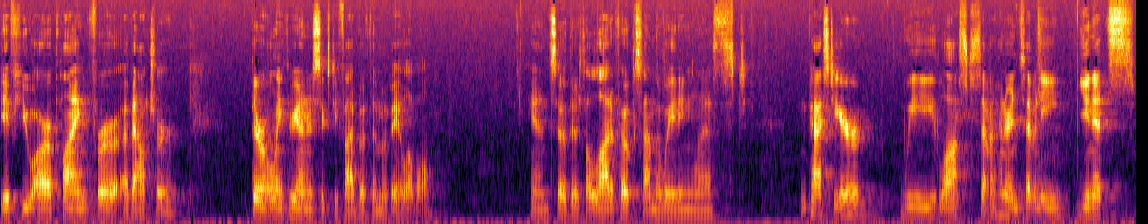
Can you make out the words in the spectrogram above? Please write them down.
if you are applying for a voucher, there are only 365 of them available. And so, there's a lot of folks on the waiting list. In past year, we lost 770 units.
